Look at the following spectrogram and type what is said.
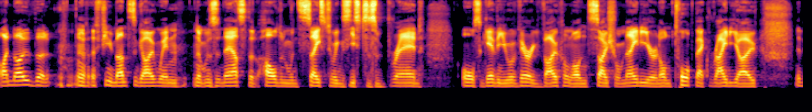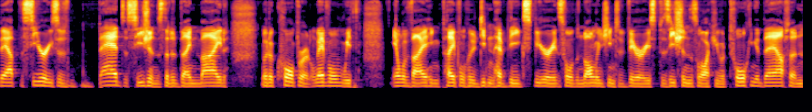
I know that a few months ago, when it was announced that Holden would cease to exist as a brand altogether, you were very vocal on social media and on talkback radio about the series of bad decisions that had been made at a corporate level with elevating people who didn't have the experience or the knowledge into various positions like you were talking about and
